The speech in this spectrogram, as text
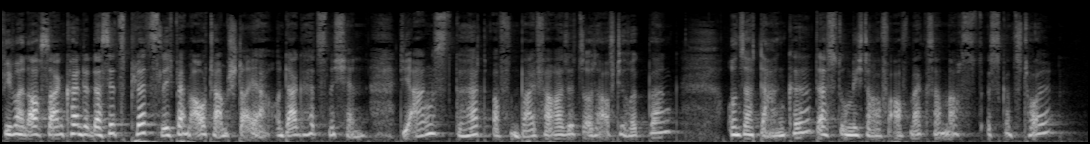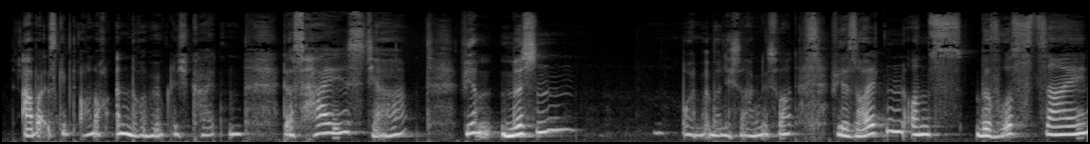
wie man auch sagen könnte, das sitzt plötzlich beim Auto am Steuer und da gehört's nicht hin. Die Angst gehört auf den Beifahrersitz oder auf die Rückbank und sagt Danke, dass du mich darauf aufmerksam machst, ist ganz toll. Aber es gibt auch noch andere Möglichkeiten. Das heißt ja, wir müssen, wollen wir immer nicht sagen das Wort, wir sollten uns bewusst sein,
